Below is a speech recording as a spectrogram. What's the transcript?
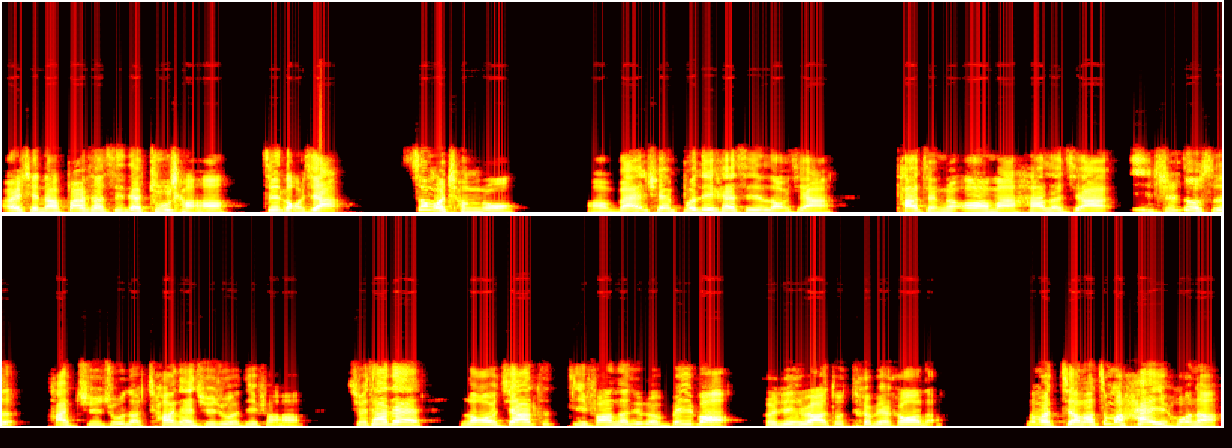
而且呢，巴菲特自己在主场自己老家这么成功啊，完全不离开自己老家，他整个奥马哈的家一直都是他居住的常年居住的地方，所以他在老家的地方的这个威望和人缘都特别高的。那么讲到这么嗨以后呢，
